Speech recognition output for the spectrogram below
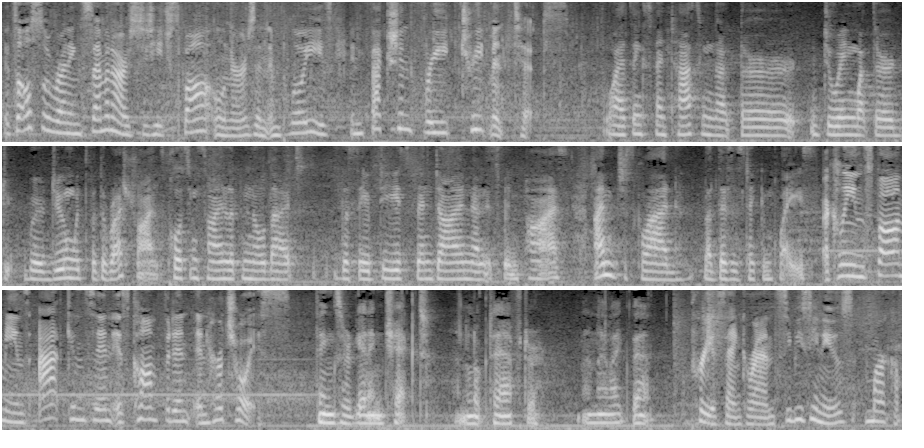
It's also running seminars to teach spa owners and employees infection free treatment tips. Well, I think it's fantastic that they're doing what they're do- we're doing with, with the restaurants, posting signs, letting them know that the safety has been done and it's been passed. I'm just glad that this is taking place. A clean spa means Atkinson is confident in her choice. Things are getting checked and looked after, and I like that. Priya Sankaran, CBC News, Markham.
